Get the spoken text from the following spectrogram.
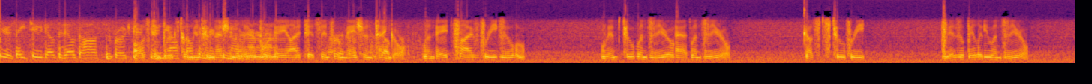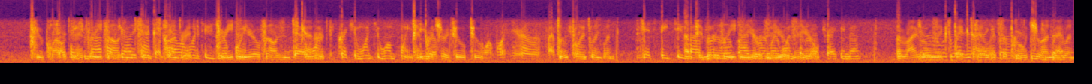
Cirrus 82 Delta Delta, Austin approach. Good Austin afternoon, Brooks Alpha International 3999. Airport AI PIS information Tango. Wind 853 Zulu. Wind 210 at wind 0. Gusts 2 free. Visibility wind 0. Few clouds at Citation 5, Papa Charlie, contact tower 3,600. 120. 30,000 Uh, one, scattered. correction, 121.0. Temperature 2 2. 1.0 5 Papa Charlie. 2.11. Jet speed 25, Altimeter going low 5 three, runway zero, 17 zero. left, track inbound. Arrivals expect ILS approach runway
